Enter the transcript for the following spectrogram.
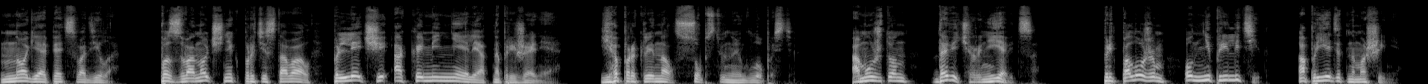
Ноги опять сводило. Позвоночник протестовал, плечи окаменели от напряжения. Я проклинал собственную глупость. А может, он до вечера не явится? Предположим, он не прилетит, а приедет на машине.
